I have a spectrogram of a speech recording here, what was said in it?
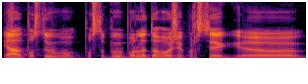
já postupuju, postupuju podle toho, že prostě uh,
